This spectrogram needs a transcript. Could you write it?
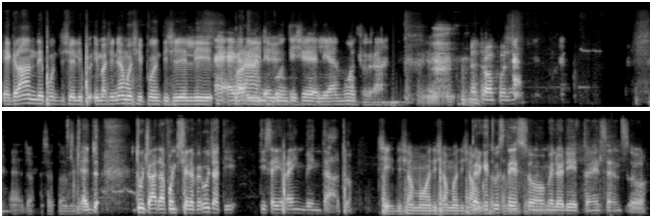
è grande Ponticelli, immaginiamoci Ponticelli. È, è grande Ponticelli, è molto grande. Metropoli. Eh, già, esattamente. Cioè, tu già da Ponticelli Perugia ti, ti sei reinventato. Sì, diciamo, diciamo, diciamo Perché tu stesso me lo hai detto, nel senso,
